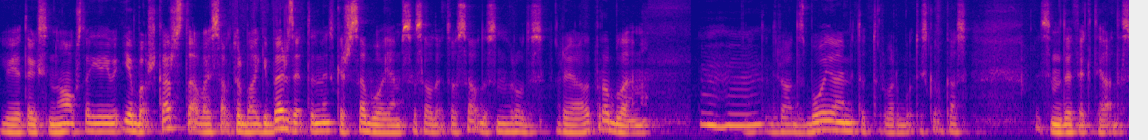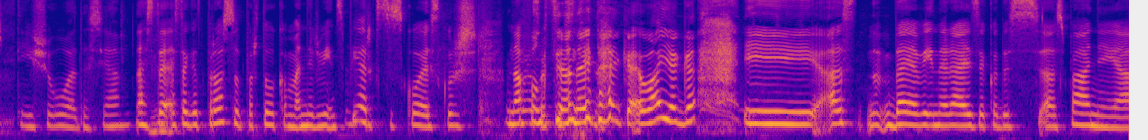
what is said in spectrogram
Jo, ja teiksim, no augsta iebāž karstā vai sāk tur baigi berzēt, tad mēs vienkārši sabojām sasaldētos audus un rodas reāla problēma. Mm -hmm. ja, tad rādas bojājumi, tad tur var būt kaut kas esam defekti ādas. Tīši odas, jā. Es, te, es tagad prasu par to, ka man ir viens pieraksts uz kojas, kurš nefunkcionē tā, kā vajag. I, es, nu, bija viena reize, kad es Spānijā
